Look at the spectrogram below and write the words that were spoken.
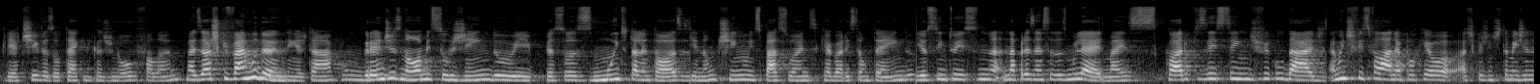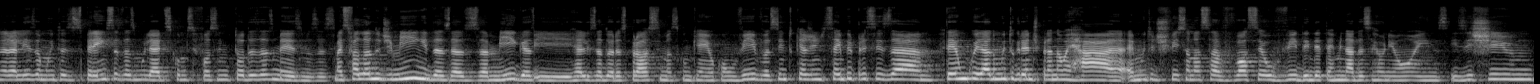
criativas ou técnicas de novo falando. Mas eu acho que vai mudando. Assim, a gente tá com grandes nomes surgindo e pessoas muito talentosas que não tinham espaço antes que agora estão tendo. E eu sinto isso na, na presença das mulheres. Mas claro claro que existem dificuldades. É muito difícil falar, né? Porque eu acho que a gente também generaliza muitas experiências das mulheres como se fossem todas as mesmas. Mas falando de mim e das, das amigas e realizadoras próximas com quem eu convivo, eu sinto que a gente sempre precisa ter um cuidado muito grande para não errar. É muito difícil a nossa voz ser ouvida em determinadas reuniões. Existe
